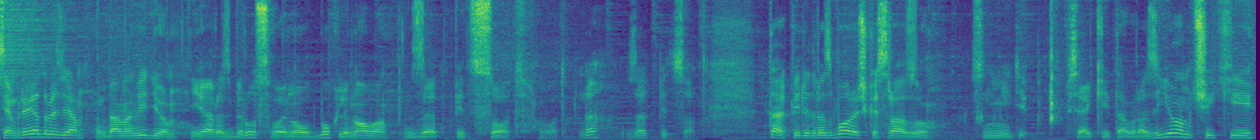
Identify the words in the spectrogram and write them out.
Всем привет, друзья! В данном видео я разберу свой ноутбук Lenovo Z500. Вот, да, Z500. Так, перед разборочкой сразу снимите всякие там разъемчики,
